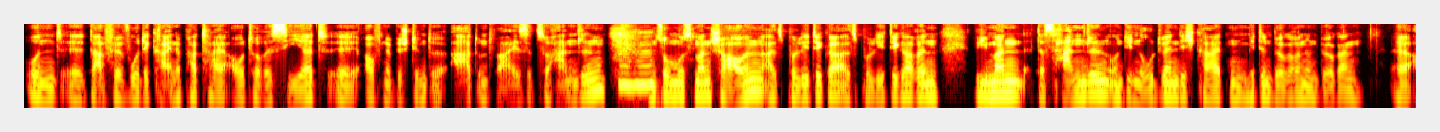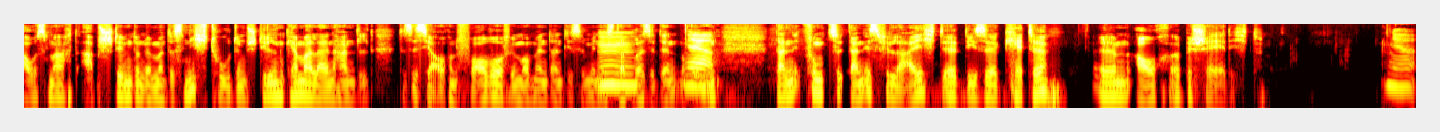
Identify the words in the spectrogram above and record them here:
und äh, dafür wurde keine Partei autorisiert, äh, auf eine bestimmte Art und Weise zu handeln. Mhm. Und so muss man schauen als Politiker, als Politikerin, wie man das Handeln und die Notwendigkeiten mit den Bürgerinnen und Bürgern äh, ausmacht, abstimmt. Und wenn man das nicht tut, im stillen Kämmerlein handelt, das ist ja auch ein Vorwurf im Moment an diese mhm. Ministerpräsidenten, ja. dann, dann ist vielleicht äh, diese Kette ähm, auch äh, beschädigt. Ja.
